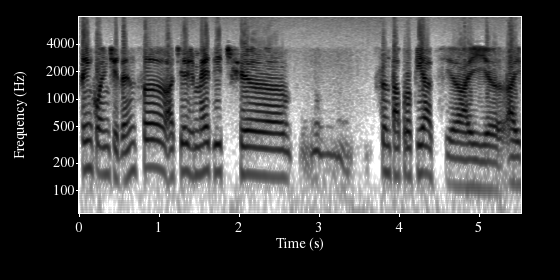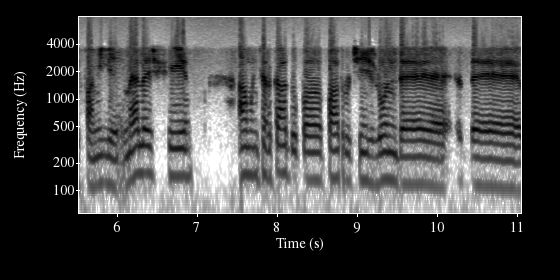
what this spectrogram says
prin coincidență, acești medici uh, sunt apropiați ai, ai familiei mele și am încercat după 4-5 luni de, de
